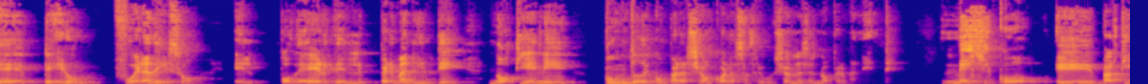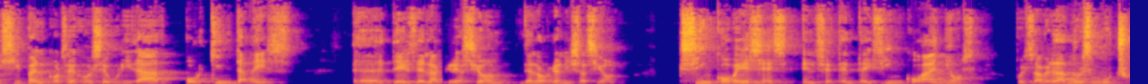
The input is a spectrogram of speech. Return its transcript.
Eh, pero fuera de eso, el poder del permanente no tiene punto de comparación con las atribuciones del no permanente. México eh, participa en el Consejo de Seguridad por quinta vez eh, desde la creación de la organización. Cinco veces en 75 años, pues la verdad no es mucho,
